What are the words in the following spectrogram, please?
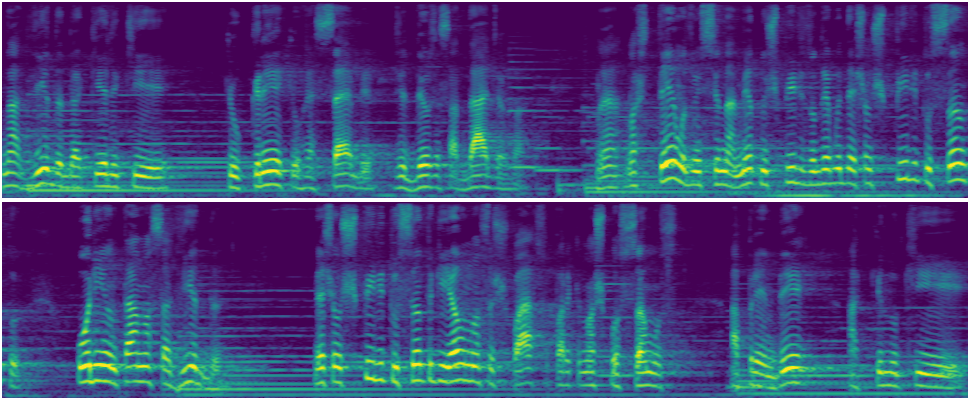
na vida daquele que, que o crê, que o recebe de Deus, essa dádiva. Né? Nós temos o ensinamento do Espírito, nós devemos deixar o Espírito Santo orientar a nossa vida. Deixa o Espírito Santo guiar o nosso espaço para que nós possamos aprender aquilo que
